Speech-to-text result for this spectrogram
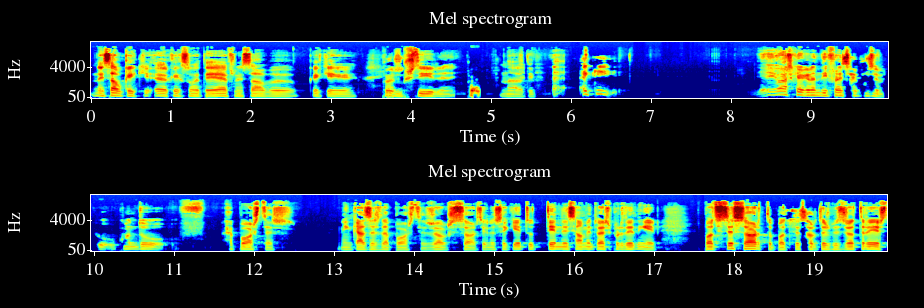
nem sabe o que é que, o que, é que são ETFs, nem sabe o que é que é pois. investir, nada tipo aqui Eu acho que a grande diferença é, por exemplo, quando apostas em casas de apostas, jogos de sorte e não sei o quê, tu tendencialmente vais perder dinheiro. Pode ser sorte, pode ser sorte duas vezes ou três,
